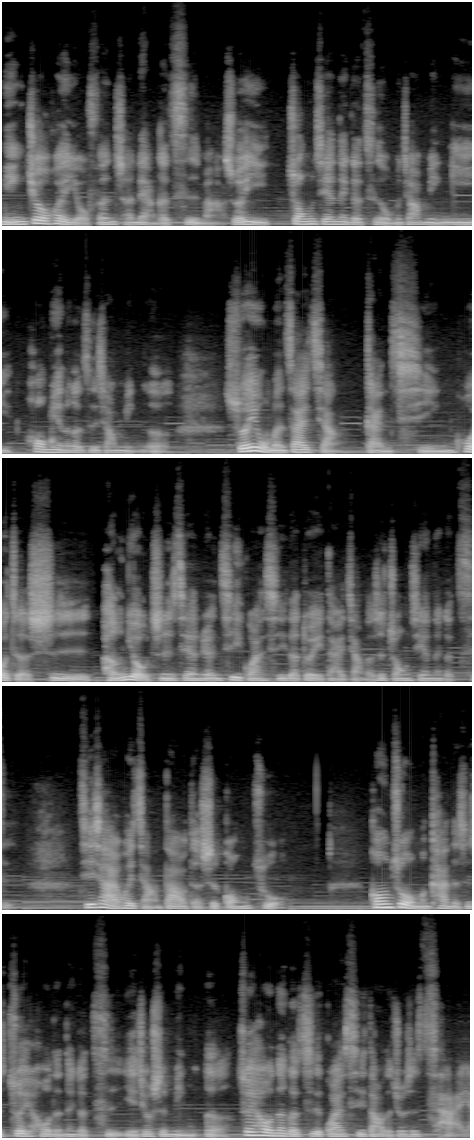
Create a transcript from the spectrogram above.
名就会有分成两个字嘛，所以中间那个字我们叫名一，后面那个字叫名二。所以我们在讲感情或者是朋友之间人际关系的对待，讲的是中间那个字。接下来会讲到的是工作，工作我们看的是最后的那个字，也就是名额。最后那个字关系到的就是财。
